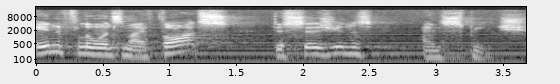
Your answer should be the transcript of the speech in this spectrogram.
influence my thoughts, decisions, and speech.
